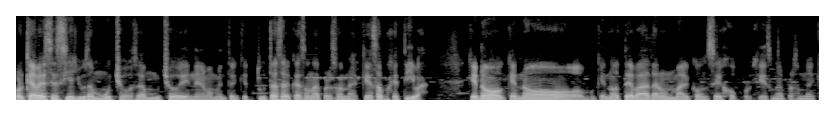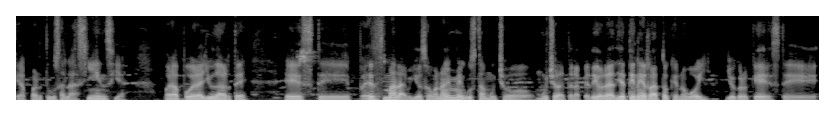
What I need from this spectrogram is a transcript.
porque a veces sí ayuda mucho, o sea, mucho en el momento en que tú te acercas a una persona que es objetiva, que no, que no, que no te va a dar un mal consejo, porque es una persona que aparte usa la ciencia para poder ayudarte, este, es maravilloso. Bueno, a mí me gusta mucho, mucho la terapia. Digo, ya tiene rato que no voy. Yo creo que este,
